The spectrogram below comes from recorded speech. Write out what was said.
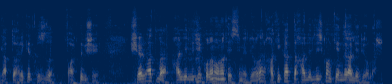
Yaptığı hareket hızlı, farklı bir şey. Şeriatla halledilecek olanı ona teslim ediyorlar. Hakikatla halledilecek olanı kendileri hallediyorlar.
